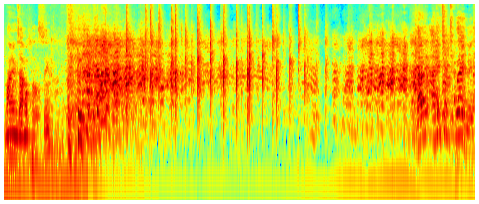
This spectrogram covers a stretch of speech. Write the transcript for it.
my name's Amapal Singh. Now, I need to explain this.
